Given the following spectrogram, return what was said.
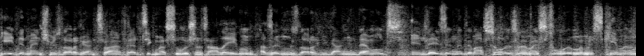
Jeder Mensch muss durchgehen 42 Massuas in sein Leben. Also wir müssen durchgegangen Demolz. In der Sinne der Massuas, wenn wir es fuhren, wenn wir es kommen,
